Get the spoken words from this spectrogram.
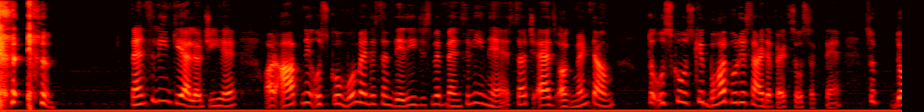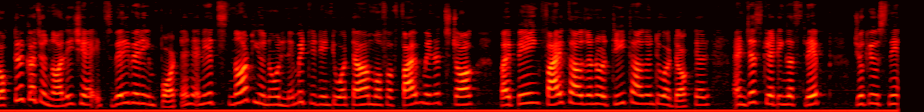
पेंसिलिन की एलर्जी है और आपने उसको वो मेडिसिन दे दी जिसमें पेंसिलिन है सच एज ऑगमेंटम तो उसको उसके बहुत बुरे साइड इफ़ेक्ट्स हो सकते हैं। सो डॉक्टर का जो नॉलेज है it's very very important and it's not you know limited in to a term of a five minute stock by paying five thousand और three thousand to a doctor and just getting a slip जो कि उसने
